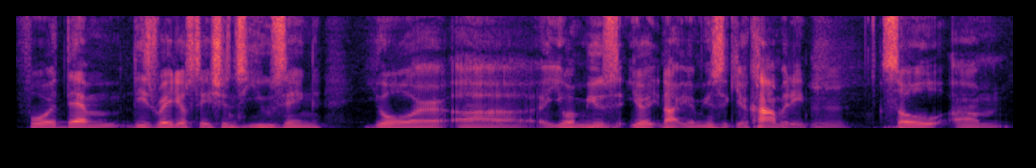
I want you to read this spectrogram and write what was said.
for them, these radio stations using your uh, your music, your not your music, your comedy. So um,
